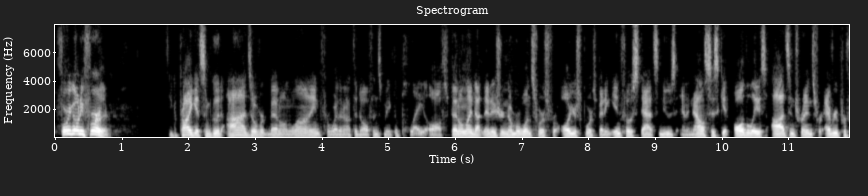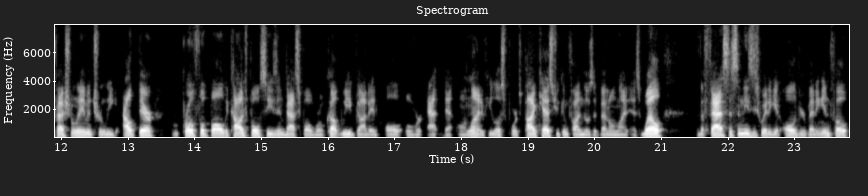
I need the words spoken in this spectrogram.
Before we go any further, you could probably get some good odds over at Bet Online for whether or not the Dolphins make the playoffs. BetOnline.net is your number one source for all your sports betting info, stats, news, and analysis. Get all the latest odds and trends for every professional amateur league out there, from pro football, the college bowl season, basketball World Cup. We've got it all over at Bet Online. If you love sports podcasts, you can find those at Bet Online as well. The fastest and easiest way to get all of your betting info.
